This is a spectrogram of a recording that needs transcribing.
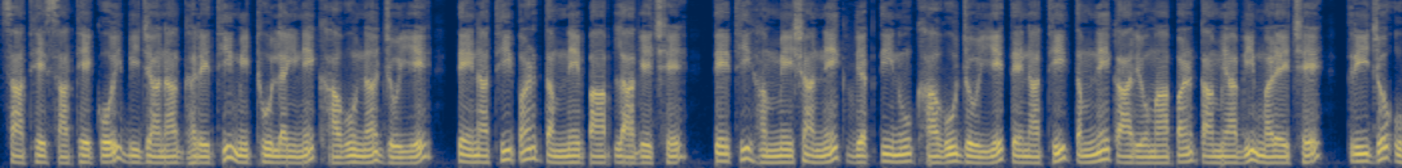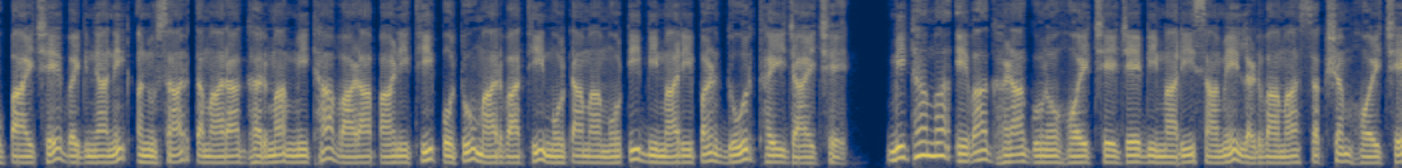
સાથે સાથે કોઈ બીજાના ઘરેથી મીઠું લઈને ખાવું ન જોઈએ, તેનાથી પણ તમને પાપ લાગે છે. તેથી હંમેશા નેક વ્યક્તિનું ખાવું જોઈએ તેનાથી તમને કાર્યોમાં પણ કામયાબી મળે છે. ત્રીજો ઉપાય છે વૈજ્ઞાનિક અનુસાર તમારા ઘરમાં મીઠાવાળા પાણીથી પોતું મારવાથી મોટામાં મોટી બીમારી પણ દૂર થઈ જાય છે. મીઠામાં એવા ઘણા ગુણો હોય છે જે બીમારી સામે લડવામાં સક્ષમ હોય છે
